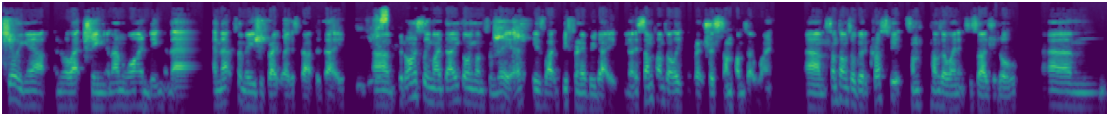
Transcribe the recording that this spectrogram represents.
chilling out and relaxing and unwinding, and that and that for me is a great way to start the day. Um, but honestly, my day going on from there is like different every day. You know, sometimes I'll eat breakfast, sometimes I won't. Um, sometimes I'll go to CrossFit, sometimes I won't exercise at all. Um,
